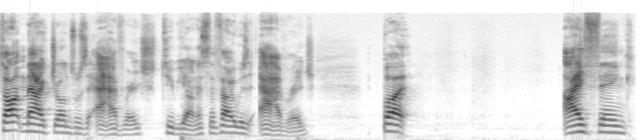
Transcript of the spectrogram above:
thought Mac Jones was average. To be honest, I thought he was average, but I think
